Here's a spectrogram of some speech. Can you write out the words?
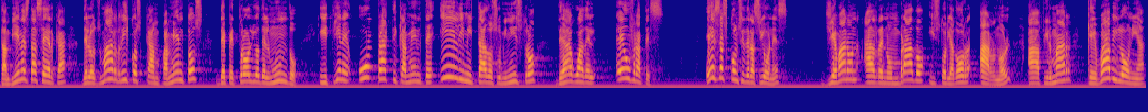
También está cerca de los más ricos campamentos de petróleo del mundo y tiene un prácticamente ilimitado suministro de agua del Éufrates. Esas consideraciones llevaron al renombrado historiador Arnold a afirmar que Babilonia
